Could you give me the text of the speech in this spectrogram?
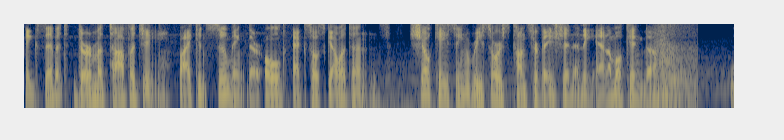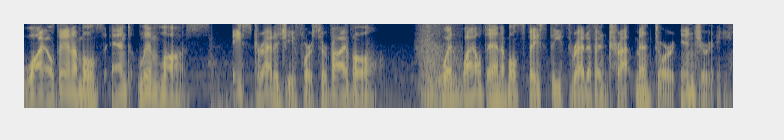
exhibit dermatophagy by consuming their old exoskeletons, showcasing resource conservation in the animal kingdom. Wild animals and limb loss, a strategy for survival. When wild animals face the threat of entrapment or injury,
